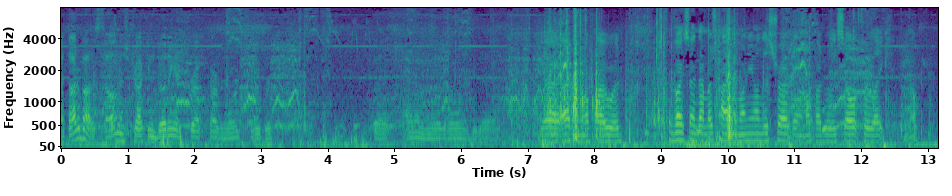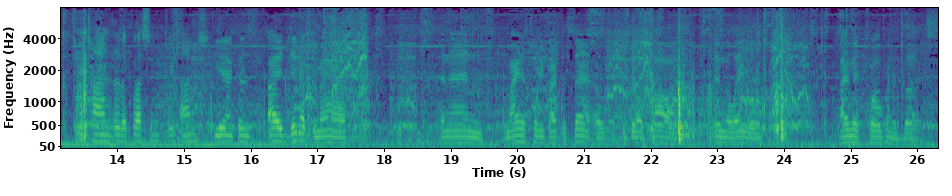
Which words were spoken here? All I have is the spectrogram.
I thought about selling this truck and building a corrupt carbon work sweeper. But I don't know if I want to do that. Yeah, I don't know if I would. If I spent that much time and money on this truck, I don't know if I'd really sell it for like, you know, three times or like less than three times. Yeah, because I did up the math, and then minus 25% of the build cost and the labor, I'm at 1200 bucks.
